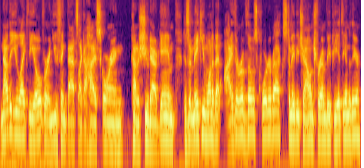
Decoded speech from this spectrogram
Now that you like the over and you think that's like a high scoring kind of shootout game, does it make you want to bet either of those quarterbacks to maybe challenge for MVP at the end of the year?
